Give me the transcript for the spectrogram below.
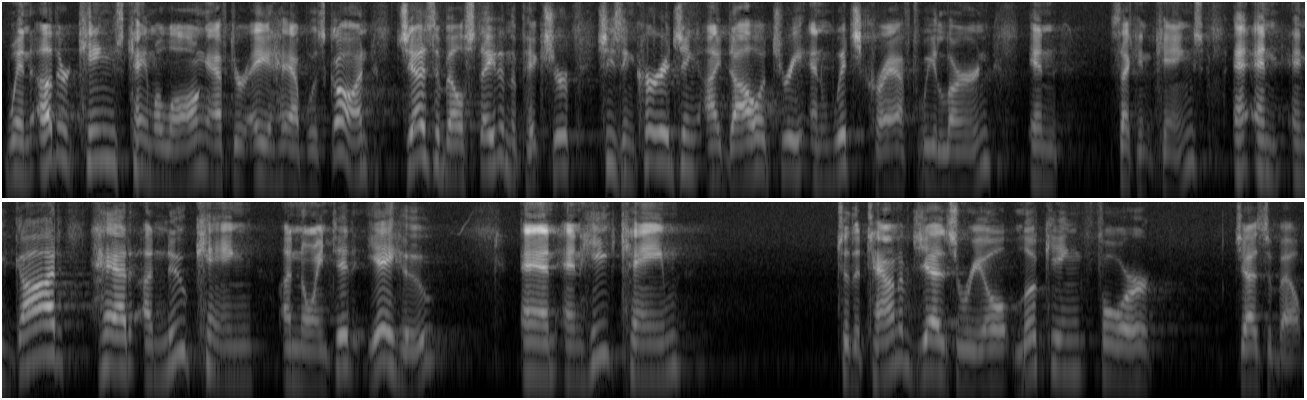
When other kings came along after Ahab was gone, Jezebel stayed in the picture. She's encouraging idolatry and witchcraft, we learn in 2 Kings. And, and, and God had a new king anointed, Jehu, and, and he came to the town of Jezreel looking for Jezebel.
